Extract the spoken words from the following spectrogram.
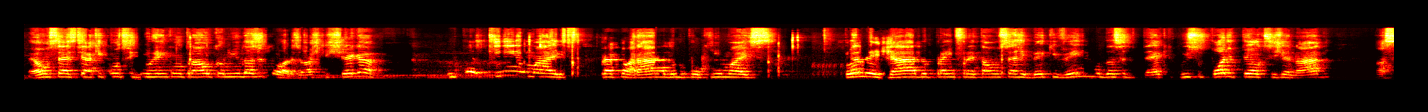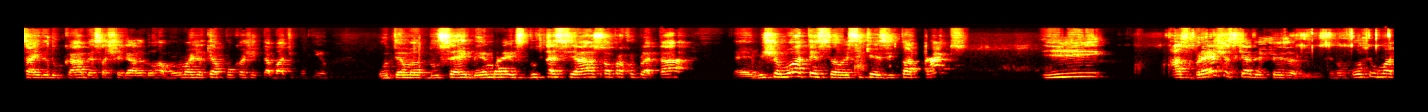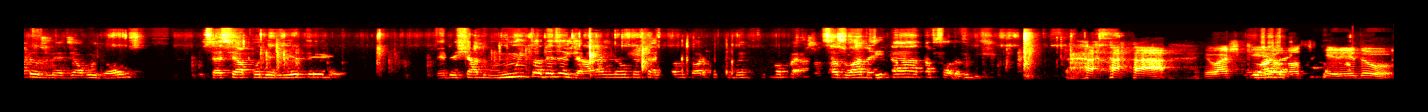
é um CSA que conseguiu reencontrar o caminho das vitórias. Eu acho que chega um pouquinho mais preparado, um pouquinho mais planejado para enfrentar um CRB que vem de mudança de técnico. Isso pode ter oxigenado a saída do Cabo, essa chegada do Ramon, mas daqui a pouco a gente debate um pouquinho o tema do CRB, mas do CSA, só para completar, é, me chamou a atenção esse quesito ataque e as brechas que a defesa deu. Se não fosse o Matheus Mendes em alguns jogos, o CSA poderia ter, ter deixado muito a desejar e não ter saído com a vitória. Essa zoada aí tá, tá foda, viu, bicho? Eu acho que é o nosso querido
